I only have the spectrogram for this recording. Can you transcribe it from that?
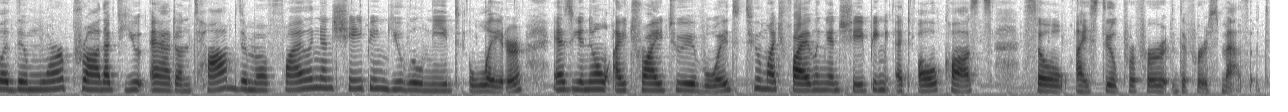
but the more product you add on top, the more filing and shaping you will need later. As you know, I try to avoid too much filing and shaping at all costs, so I still prefer the first method.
